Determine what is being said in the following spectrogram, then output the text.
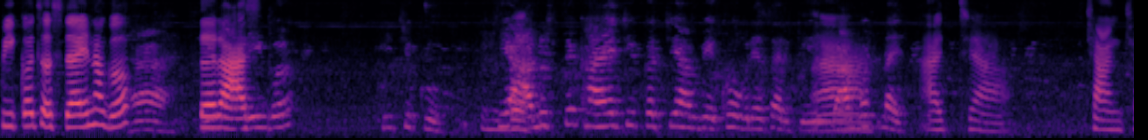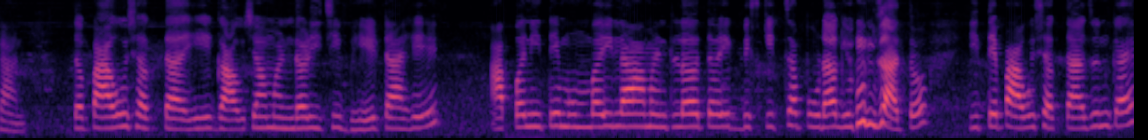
पीकच असतं आहे ना ग? हा. तर ही आज- डाळिंब, ही चिकू. ही बर. नुसते खायची कच्ची आंबे खोबऱ्यासारखे आ. आंबट नाहीत. अच्छा. छान छान. तर पाहू शकता ही गावच्या मंडळीची भेट आहे. आपण इथे मुंबईला म्हटलं तर एक बिस्किटचा पुडा घेऊन जातो. इथे पाहू शकता. अजून काय?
